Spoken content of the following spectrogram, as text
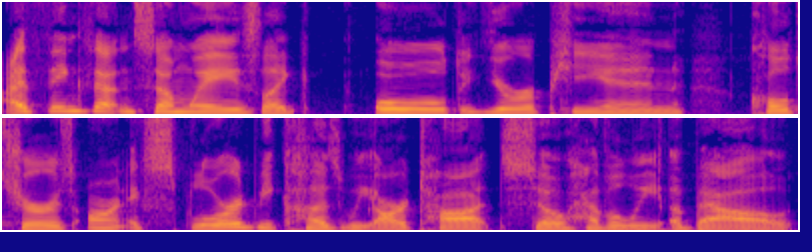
I think that in some ways, like old European cultures aren't explored because we are taught so heavily about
